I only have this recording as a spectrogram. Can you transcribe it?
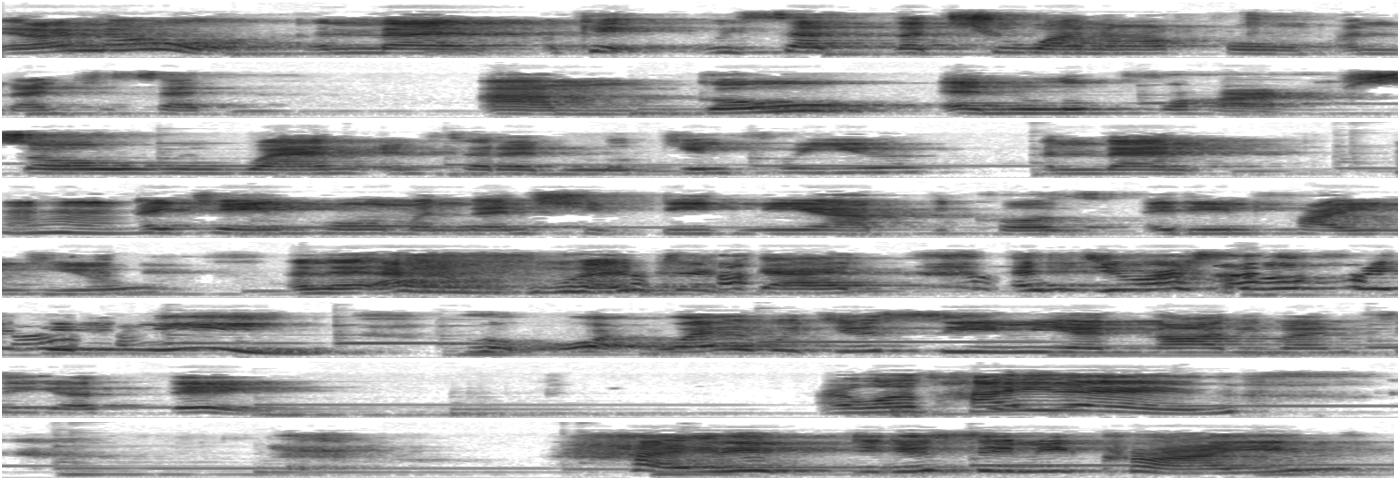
I don't know. And then okay, we said that she went off home, and then she said, um, go and look for her. So we went and started looking for you, and then Mm-hmm. I came home, and then she beat me up because I didn't find you. And then I went again, and you are so freaking mean. Why would you see me and not even see a thing? I was hiding. Heidi, did you see me crying?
